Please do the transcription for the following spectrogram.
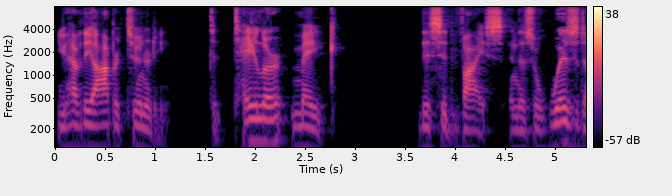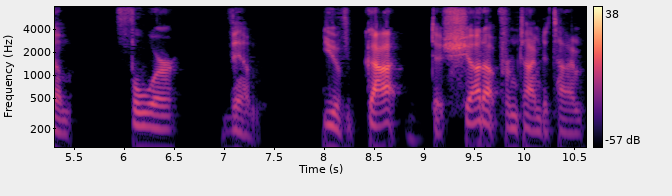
you have the opportunity to tailor make this advice and this wisdom for them. You've got to shut up from time to time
